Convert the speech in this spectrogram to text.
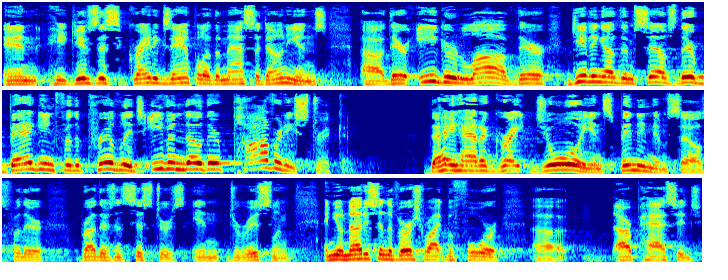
And he gives this great example of the Macedonians, uh, their eager love, their giving of themselves, their begging for the privilege, even though they're poverty stricken. They had a great joy in spending themselves for their brothers and sisters in Jerusalem. And you'll notice in the verse right before uh, our passage,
